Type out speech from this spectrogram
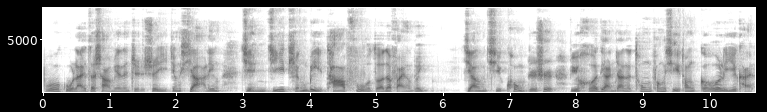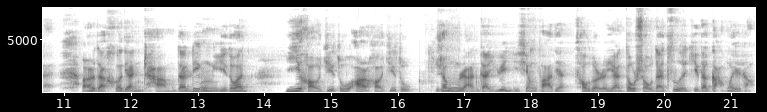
不顾来自上面的指示，已经下令紧急停闭他负责的反应堆，将其控制室与核电站的通风系统隔离开来。而在核电厂的另一端，一号机组、二号机组仍然在运行发电，操作人员都守在自己的岗位上，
